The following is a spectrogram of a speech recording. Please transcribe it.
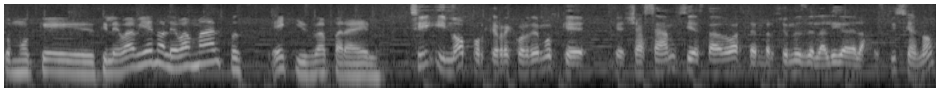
como que si le va bien o le va mal, pues X va para él. Sí y no, porque recordemos que que Shazam sí ha estado hasta en versiones de la Liga de la Justicia, ¿no?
